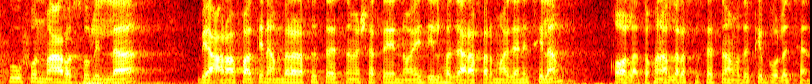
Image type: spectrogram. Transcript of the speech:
অকুফুন মা রসুলিল্লাহ বে আরাফাতিন। আমরা রাসুলসাহ ইসলামের সাথে নয় জিল হজ আরাফার ময়দানে ছিলাম। কলা, তখন আল্লাহ রাসুলসাহ ইসলাম আমাদেরকে বলেছেন,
